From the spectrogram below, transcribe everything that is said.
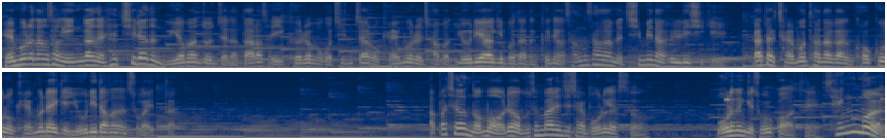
괴물은 항상 인간을 해치려는 위험한 존재다. 따라서 이 글을 보고 진짜로 괴물을 잡아 요리하기보다는 그냥 상상하며 침이나 흘리시길. 까딱 잘못하다간 거꾸로 괴물에게 요리당하는 수가 있다. 아빠 책은 너무 어려워. 무슨 말인지 잘 모르겠어. 모르는 게 좋을 것 같아. 생물!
